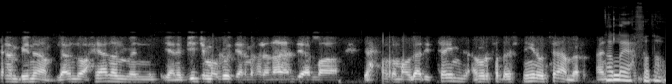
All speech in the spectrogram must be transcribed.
كان بينام لأنه أحيانا من يعني بيجي مولود يعني مثلا أنا عندي الله يحفظهم اولادي تيم عمره سبع سنين وتامر الله يحفظهم.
